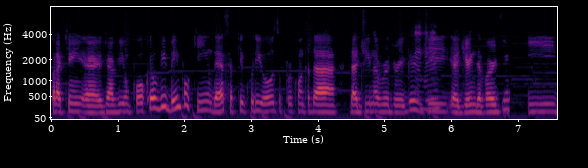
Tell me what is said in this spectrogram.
para quem é, já viu um pouco, eu vi bem pouquinho dessa, fiquei curioso por conta da, da Gina Rodriguez, uhum. de é, Jane the Virgin. E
